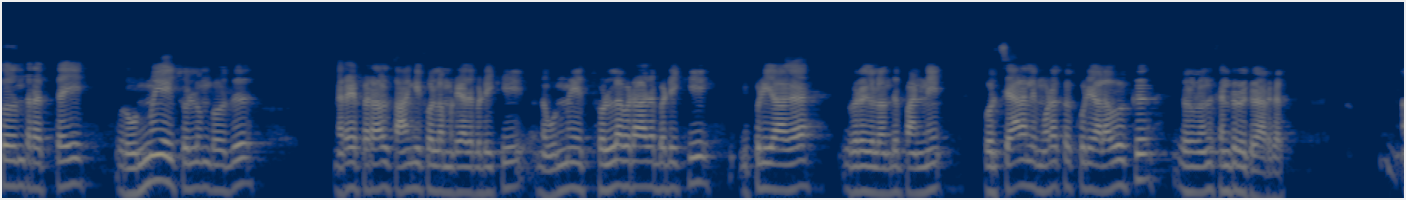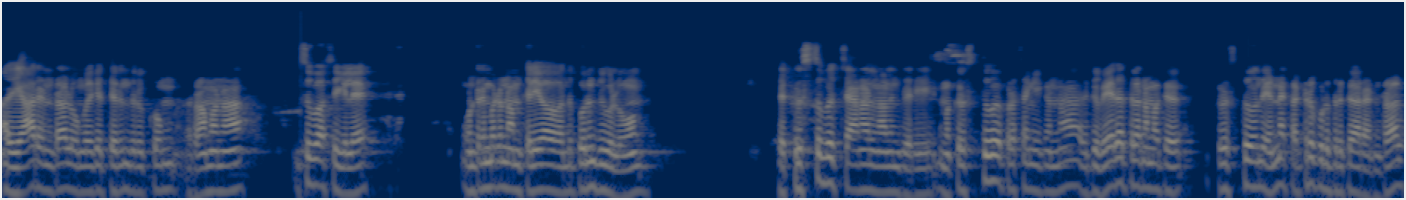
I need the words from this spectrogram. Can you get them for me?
சுதந்திரத்தை ஒரு உண்மையை சொல்லும்போது நிறைய பேரால் தாங்கிக் கொள்ள முடியாதபடிக்கு அந்த உண்மையை சொல்ல விடாதபடிக்கு இப்படியாக இவர்கள் வந்து பண்ணி ஒரு சேனலை முடக்கக்கூடிய அளவுக்கு இவர்கள் வந்து சென்றிருக்கிறார்கள். அது யார் என்றால் உங்களுக்கு தெரிந்திருக்கும் ரமணா விசுவாசிகளே ஒன்றை மட்டும் நாம் தெளிவாக வந்து புரிஞ்சு கொள்வோம் இந்த கிறிஸ்துவ சேனல்னாலும் சரி நம்ம கிறிஸ்துவ பிரசங்கிக்கணும்னா அதுக்கு வேதத்தில் நமக்கு கிறிஸ்து வந்து என்ன கற்றுக் கொடுத்துருக்கார் என்றால்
